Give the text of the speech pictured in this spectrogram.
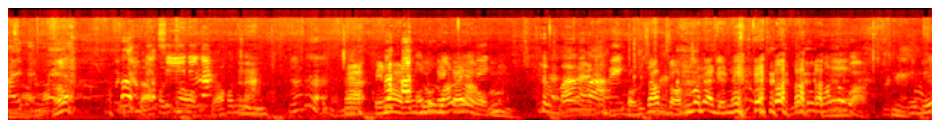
ไอ้ใส่แม่ สองคนโตสองคนหนึ่งนะพี่น้อยต้องอยู่ใกล้ๆผม ถือว่าไงผมซับสนหมดนะเดี๋ยวนี้ดูวันแล้วว่ะดูดิ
